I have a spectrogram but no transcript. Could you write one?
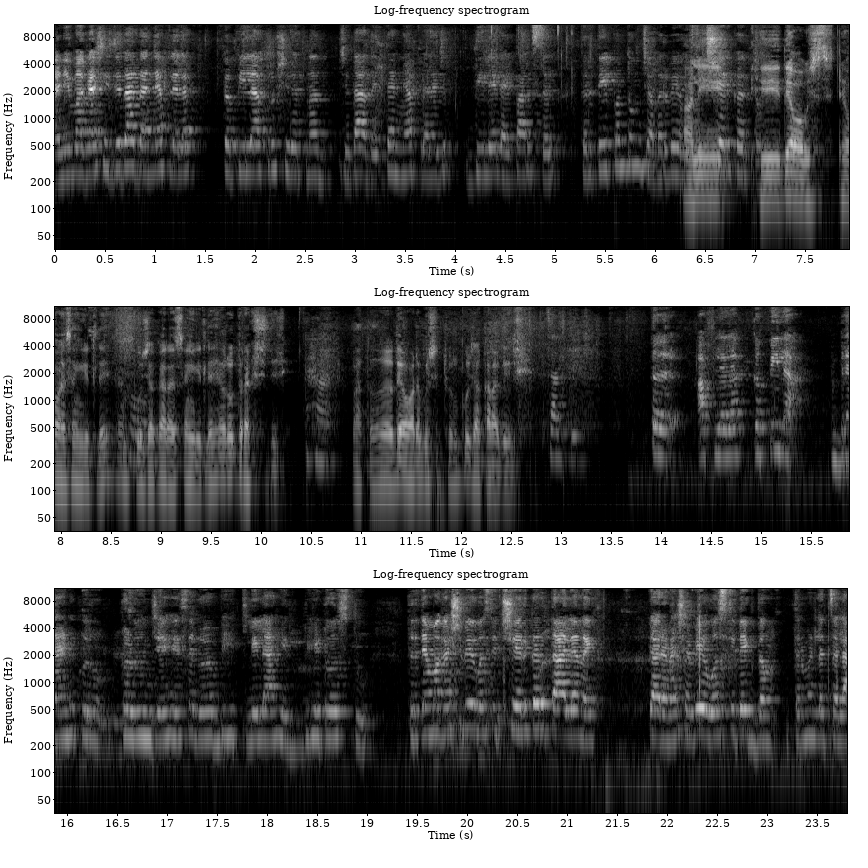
आणि मगाशी जे दादांनी आपल्याला कपिला कृषीरत्न जे दादा आहेत त्यांनी आपल्याला जे दिलेलं आहे पार्सल तर ते पण तुमच्यावर व्यवस्थित आणि शेअर करतो. हे देवाभिषेक ठेवायला सांगितले आणि पूजा करायला सांगितले हे रुद्राक्षीची हा. आता देवाभिषेक ठेवून पूजा करायला द्यायची चालते तर आपल्याला कपिला ब्रँड करून कडून जे हे सगळं भेटलेलं आहे भेटवस्तू तर त्या मगाशी व्यवस्थित शेअर करता आल्या नाहीत. कारण अशा व्यवस्थित एकदम तर म्हटलं चला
